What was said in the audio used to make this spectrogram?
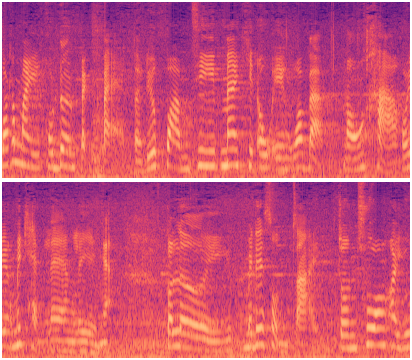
ว่าทำไมเขาเดินแปลกๆ แต่ด้วยความที่แม่คิดเอาเองว่าแบบน้องขาเขายังไม่แข็งแรงอะไรอย่างเงี้ยก็เลยไม่ได้สนใจจนช่วงอายุ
